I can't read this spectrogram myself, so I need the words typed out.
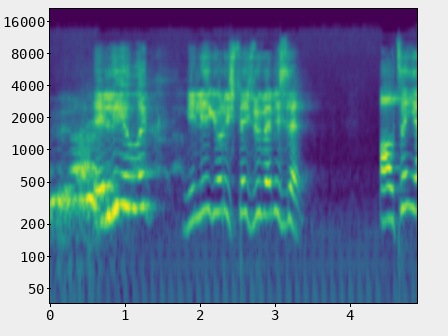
Mücahit. 50 yıllık milli görüş tecrübemizle. Altın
